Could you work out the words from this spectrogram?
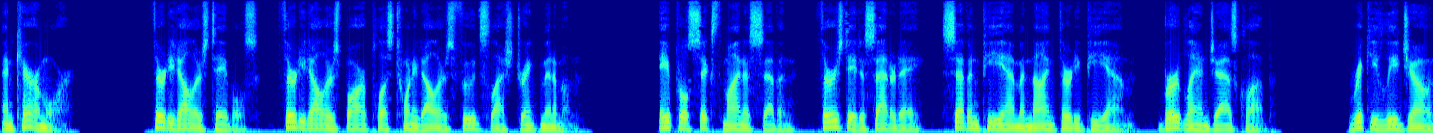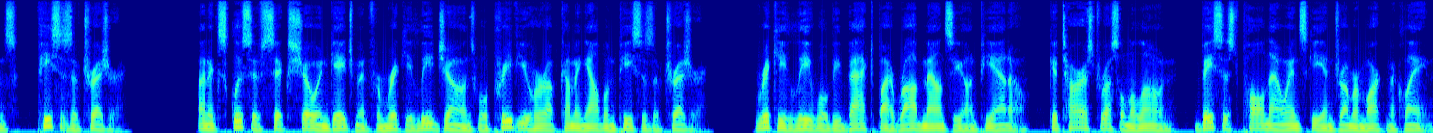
and Caramoor. $30 tables, $30 bar plus $20 food slash drink minimum. April 6 minus 7, Thursday to Saturday, 7 p.m. and 9.30 p.m., Birdland Jazz Club. Rickie Lee Jones, Pieces of Treasure. An exclusive six show engagement from Rickie Lee Jones will preview her upcoming album Pieces of Treasure. Rickie Lee will be backed by Rob Mounsey on piano, guitarist Russell Malone, bassist Paul Nowinski and drummer Mark McLean.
